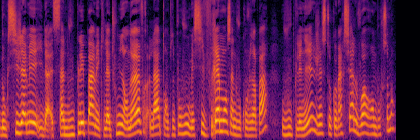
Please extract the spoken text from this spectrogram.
Donc si jamais il a, ça ne vous plaît pas mais qu'il a tout mis en œuvre, là tant pis pour vous. Mais si vraiment ça ne vous convient pas, vous plaignez, geste commercial, voire remboursement.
